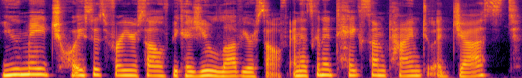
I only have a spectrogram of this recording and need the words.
You made choices for yourself because you love yourself, and it's going to take some time to adjust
